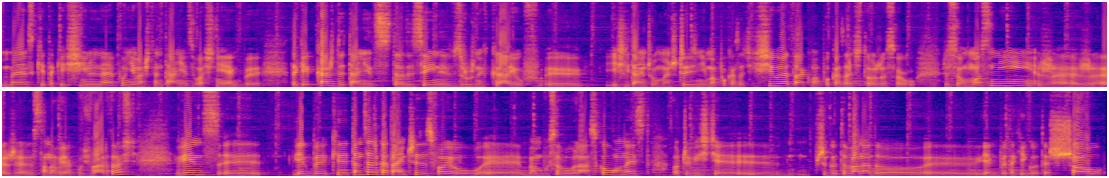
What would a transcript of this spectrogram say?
męskie, takie silne, ponieważ ten taniec właśnie jakby, tak jak każdy taniec tradycyjny z różnych krajów, y, jeśli tańczą mężczyźni, ma pokazać ich siłę, tak? Ma pokazać to, że są, że są mocni, że, że, że stanowią jakąś wartość, więc y, jakby kiedy tancerka tańczy ze swoją y, bambusową laską, ona jest oczywiście y, przygotowana do y, jakby takiego też show,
